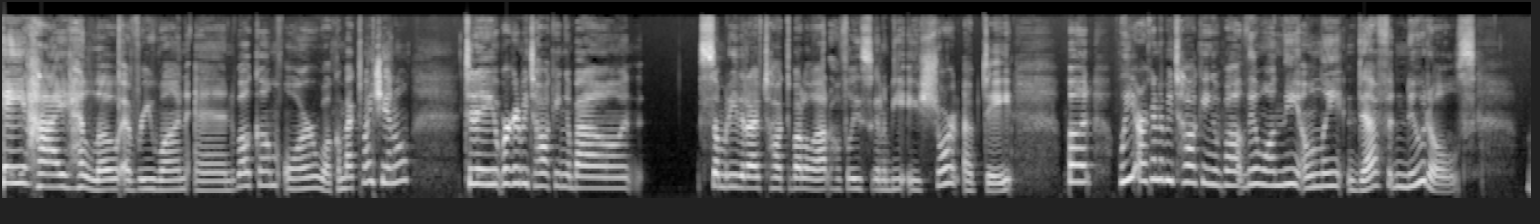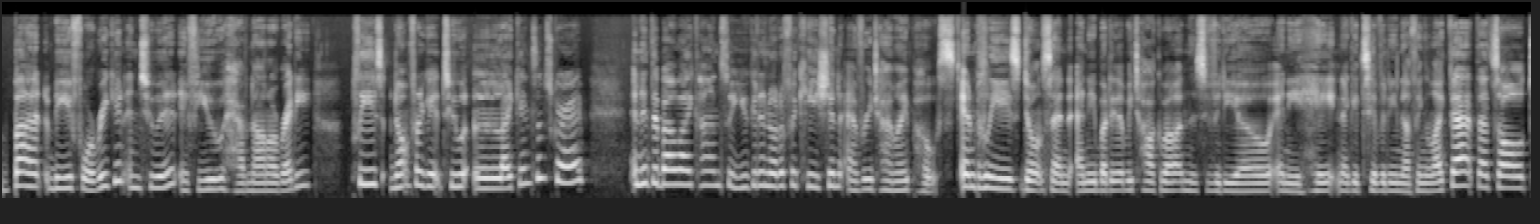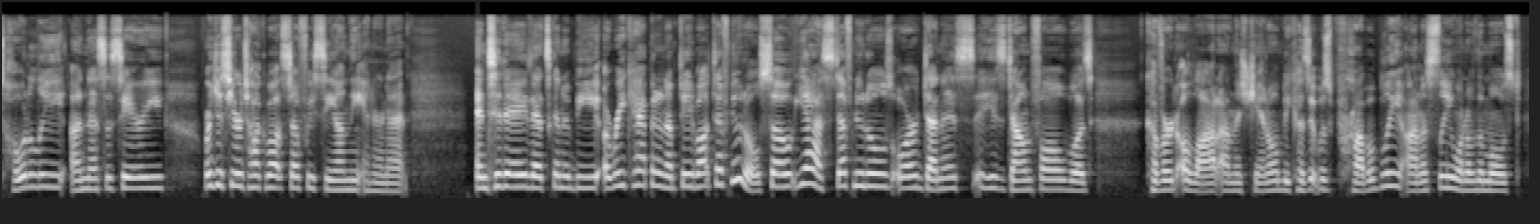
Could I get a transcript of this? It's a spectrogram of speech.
Hey, hi, hello everyone, and welcome or welcome back to my channel. Today we're going to be talking about somebody that I've talked about a lot. Hopefully this is going to be a short update, but we are going to be talking about the one, the only Def Noodles. But before we get into it, if you have not already, please don't forget to like and subscribe and hit the bell icon so you get a notification every time I post. And please don't send anybody that we talk about in this video any hate, negativity, nothing like that. That's all totally unnecessary. We're just here to talk about stuff we see on the internet. And today that's going to be a recap and an update about Def Noodles. So yes, Def Noodles or Dennis, his downfall was covered a lot on this channel because it was probably honestly one of the most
